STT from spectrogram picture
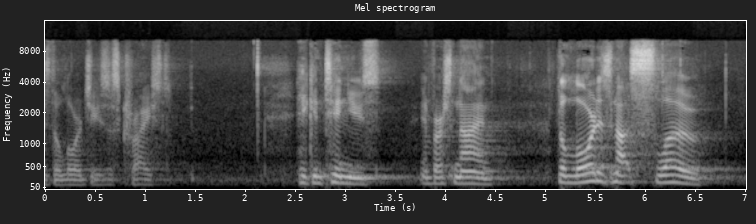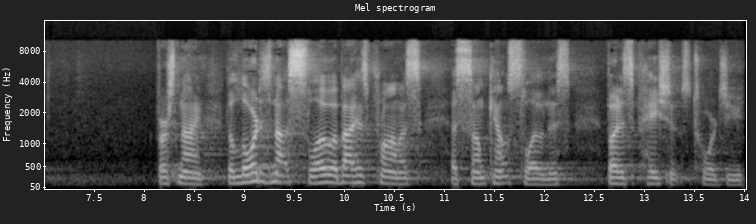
is the Lord Jesus Christ. He continues in verse 9 The Lord is not slow. Verse 9 The Lord is not slow about his promise, as some count slowness, but is patience towards you,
